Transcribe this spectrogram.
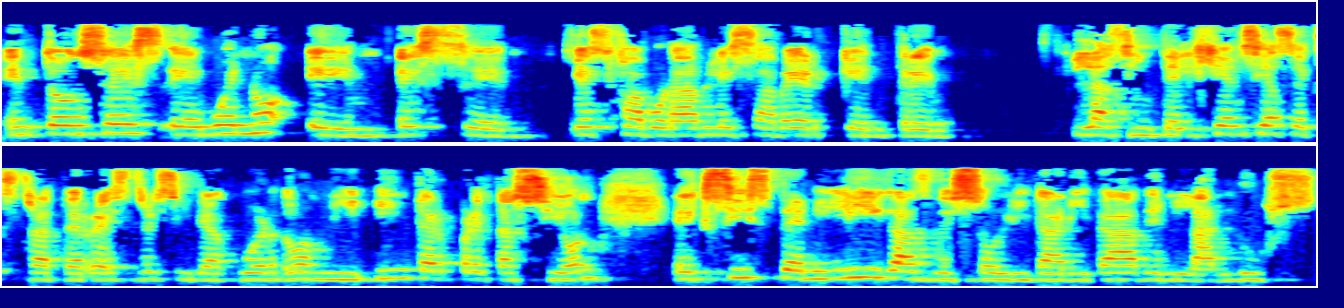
Entonces, eh, bueno, eh, es, es favorable saber que entre las inteligencias extraterrestres y de acuerdo a mi interpretación existen ligas de solidaridad en la luz.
